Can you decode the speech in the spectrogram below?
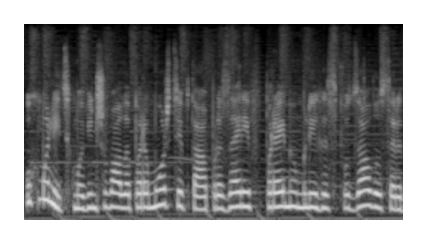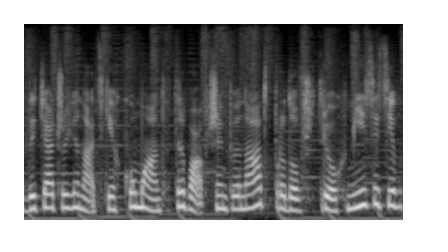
У Хмельницькому віншували переможців та призерів преміум ліги з футзалу серед дитячо-юнацьких команд. Тривав чемпіонат впродовж трьох місяців.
